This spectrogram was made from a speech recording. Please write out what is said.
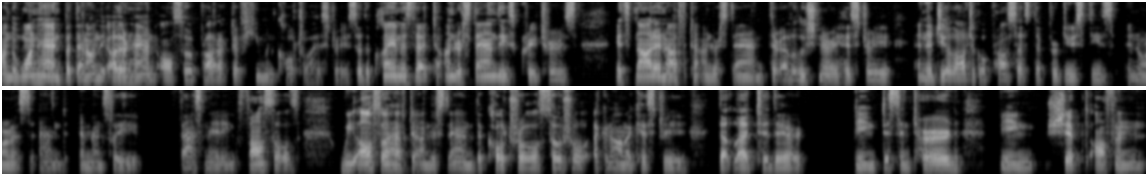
on the one hand, but then on the other hand, also a product of human cultural history. So the claim is that to understand these creatures, it's not enough to understand their evolutionary history and the geological process that produced these enormous and immensely fascinating fossils. We also have to understand the cultural, social, economic history that led to their being disinterred, being shipped often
